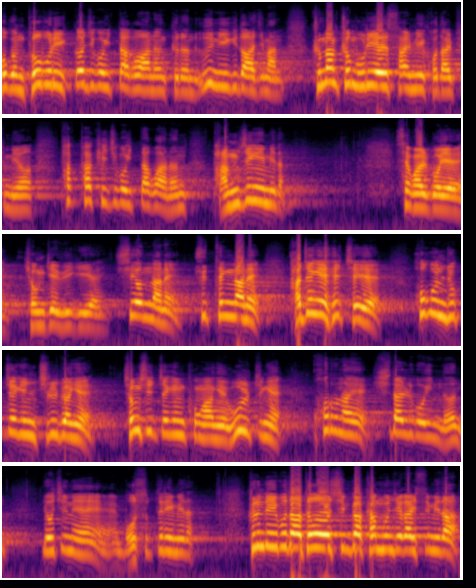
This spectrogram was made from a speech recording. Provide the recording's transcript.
혹은 버블이 꺼지고 있다고 하는 그런 의미이기도 하지만 그만큼 우리의 삶이 고달프며 팍팍해지고 있다고 하는 방증입니다. 생활고에 경제 위기에 취업난에 주택난에 가정의 해체에 혹은 육적인 질병에 정신적인 공황에 우울증에 코로나에 시달리고 있는 요즘의 모습들입니다. 그런데 이보다 더 심각한 문제가 있습니다.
